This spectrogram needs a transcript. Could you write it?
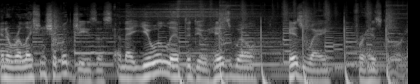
in a relationship with Jesus and that you will live to do His will, His way, for His glory.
